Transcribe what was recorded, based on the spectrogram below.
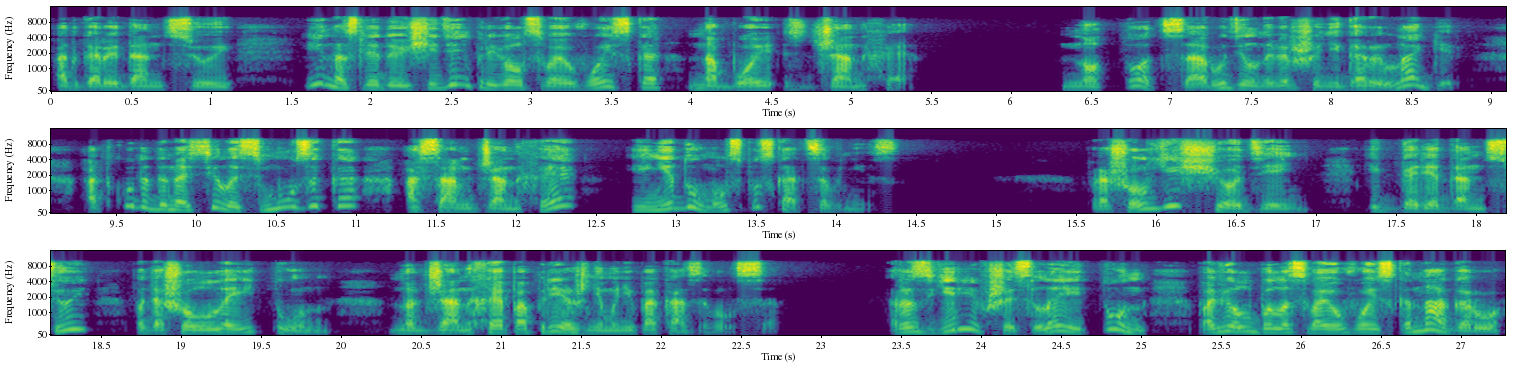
от горы Данцюй и на следующий день привел свое войско на бой с Джан Хэ. Но тот соорудил на вершине горы лагерь, откуда доносилась музыка, а сам Джан Хэ и не думал спускаться вниз. Прошел еще день, и к горе Данцюй подошел Лэй-Тун, но Джан Хэ по-прежнему не показывался. Разъярившись, Лэй-Тун повел было свое войско на гору,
